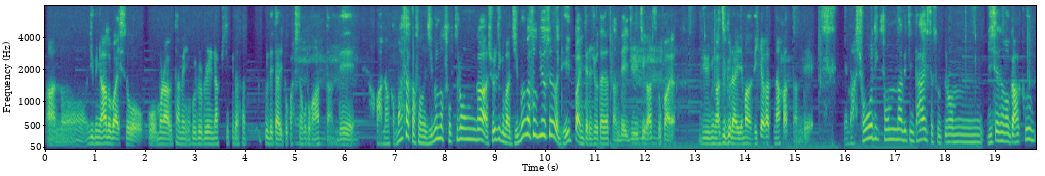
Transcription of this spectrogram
あの、自分にアドバイスをこうもらうためにいろいろ連絡してくださってくれたりとかしたことがあったんで、、あ、なんかまさかその自分の卒論が、正直まあ自分が卒業するのが手一杯みたいな状態だったんで、11月とか12月ぐらいでまだ出来上がってなかったんで、でまあ正直そんな別に大した卒論、実際その学、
